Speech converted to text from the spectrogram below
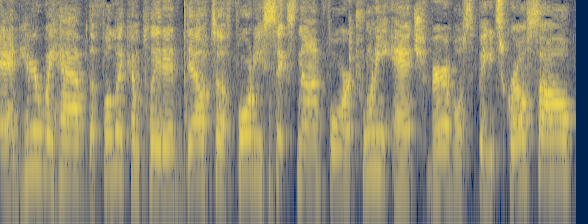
And here we have the fully completed Delta 4694 20 inch variable speed scroll saw.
